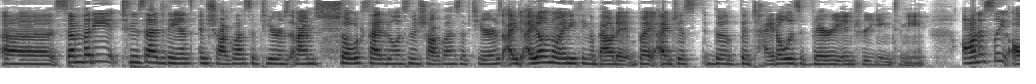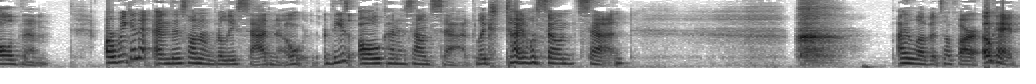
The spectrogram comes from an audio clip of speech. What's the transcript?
uh somebody too sad to dance and shot glass of tears and i'm so excited to listen to shot glass of tears. I, I don't know anything about it but i just the the title is very intriguing to me. Honestly all of them. Are we gonna end this on a really sad note? These all kind of sound sad. Like titles sound sad. I love it so far. Okay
